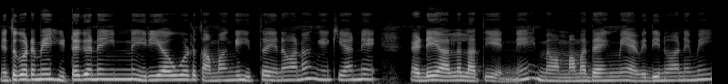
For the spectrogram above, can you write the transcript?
එතකොට මේ හිටගෙන ඉන්න ඉරියව්වට තමන්ගේ හිත එනවා නම් ඒ කියන්නේ වැඩේ අල්ලලා තියෙන්නේ. මම දැන් මේ ඇවිදිනවා නෙමෙයි.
